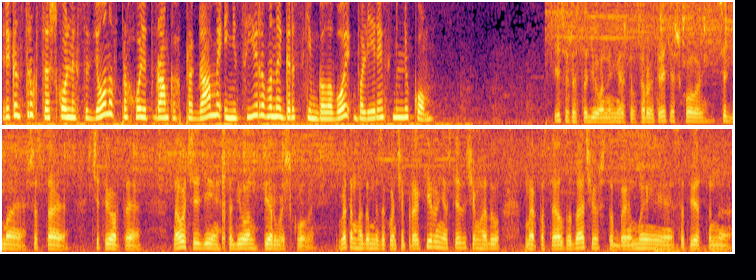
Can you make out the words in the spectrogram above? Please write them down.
Реконструкция школьных стадионов проходит в рамках программы, инициированной городским головой Валерием Хмельнюком. Есть уже стадионы между второй и третьей школой, седьмая, шестая, четвертая. На очереди стадион первой школы. В этом году мы закончим проектирование, в следующем году мэр поставил задачу, чтобы мы, соответственно,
